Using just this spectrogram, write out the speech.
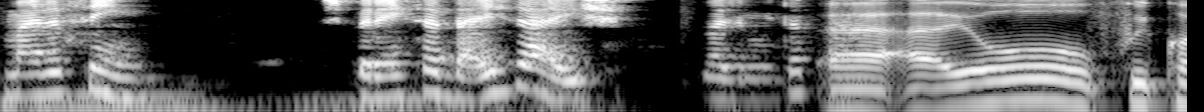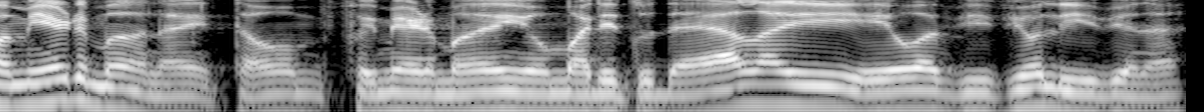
Mas assim, experiência 10-10. Vale muito a pena. É, eu fui com a minha irmã, né? Então foi minha irmã e o marido dela e eu, a Vivi e a Olivia, né?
